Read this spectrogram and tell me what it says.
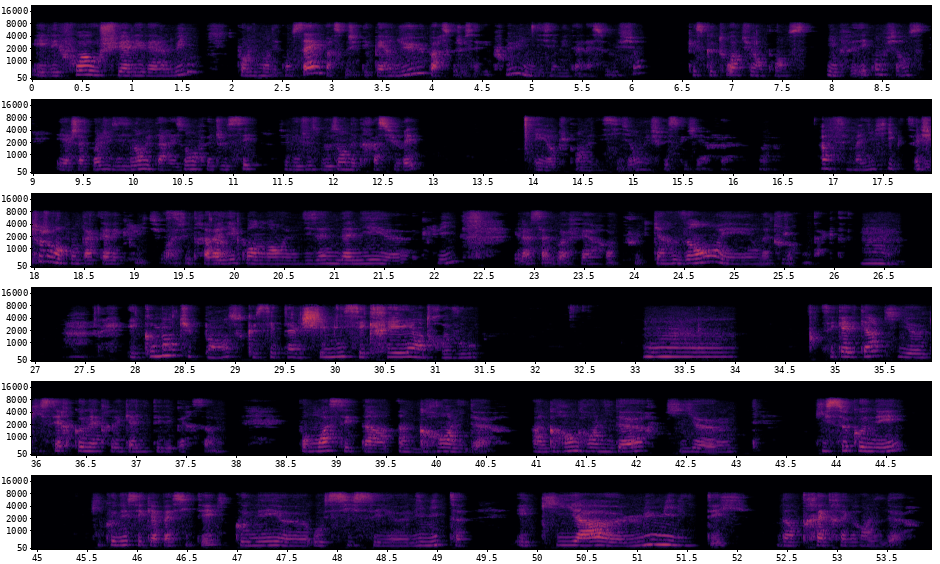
Et les fois où je suis allée vers lui pour lui demander conseil, parce que j'étais perdue, parce que je savais plus, il me disait mais t'as la solution. Qu'est-ce que toi tu en penses? Il me faisait confiance. Et à chaque fois, je lui disais non, mais t'as raison, en fait, je sais, j'avais juste besoin d'être rassurée. Et hop, je prends ma décision et je fais ce que j'ai à faire. Voilà. Ah, c'est magnifique. Et je suis toujours en contact avec lui, tu vois. J'ai travaillé pendant une dizaine d'années euh, avec lui. Et là, ça doit faire plus de 15 ans et on a toujours contact. Hmm. Et comment tu penses que cette alchimie s'est créée entre vous? Hmm, C'est quelqu'un qui, euh, qui sait reconnaître les qualités des personnes. Pour moi, c'est un, un grand leader. Un grand, grand leader qui, euh, qui se connaît, qui connaît ses capacités, qui connaît euh, aussi ses euh, limites et qui a euh, l'humilité d'un très, très grand leader.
